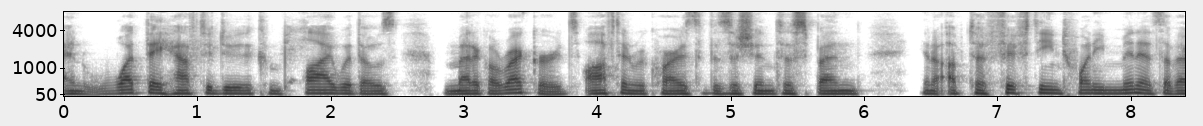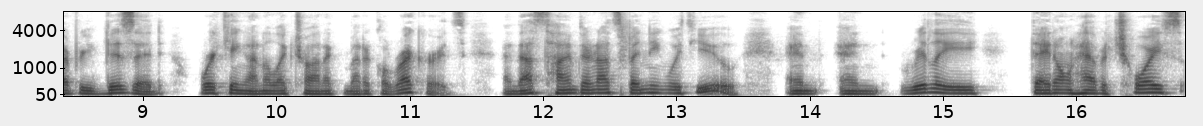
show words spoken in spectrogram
and what they have to do to comply with those medical records often requires the physician to spend you know up to 15 20 minutes of every visit working on electronic medical records. And that's time they're not spending with you. And and really they don't have a choice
